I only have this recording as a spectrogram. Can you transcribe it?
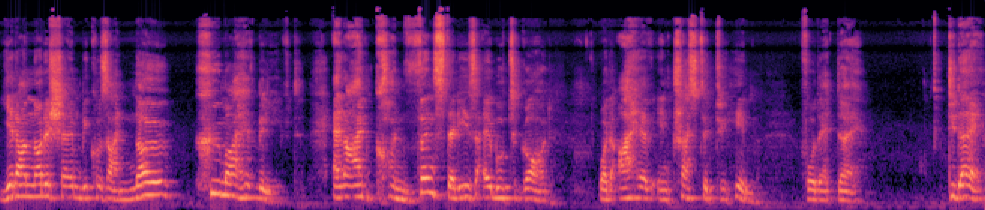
Yet I'm not ashamed because I know whom I have believed, and I'm convinced that he is able to guard what I have entrusted to him for that day. Today,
